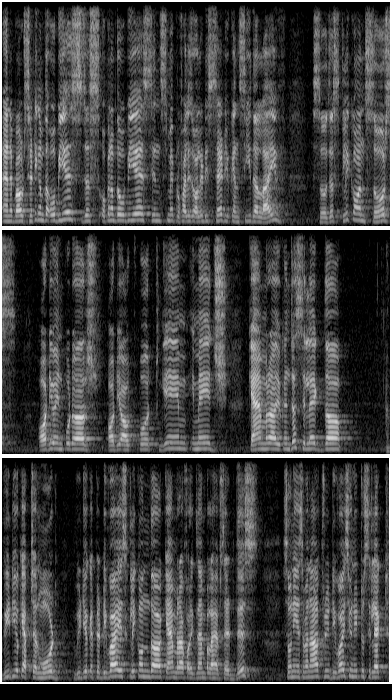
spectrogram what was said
And about setting up the OBS, just open up the OBS. Since my profile is already set, you can see the live. So just click on source, audio input or audio output, game, image, camera, you can just select the video capture mode, video capture device, click on the camera. For example, I have said this. Sony a7R III device you need to select.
